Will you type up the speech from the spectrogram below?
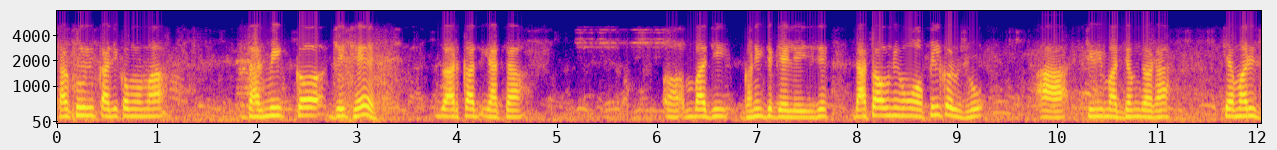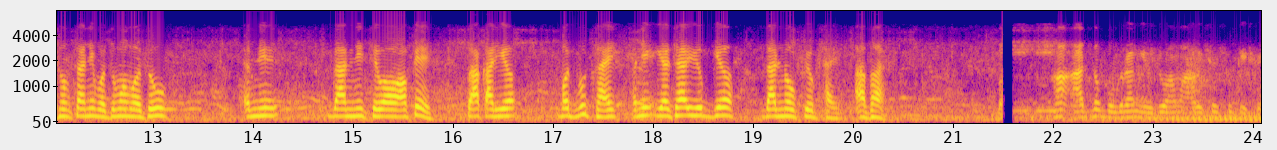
સાંસ્કૃતિક કાર્યક્રમોમાં ધાર્મિક જે છે દ્વારકા યાત્રા અંબાજી ઘણી જગ્યાએ લઈ છે દાતાઓની હું અપીલ કરું છું આ ટીવી માધ્યમ દ્વારા કે અમારી સંસ્થાને વધુમાં વધુ એમની દાનની સેવાઓ આપે તો આ કાર્ય મજબૂત થાય અને યથાયોગ્ય દાનનો ઉપયોગ થાય. આભાર. હા આજનો પ્રોગ્રામ યોજવામાં આવે છે. શું કહેશો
